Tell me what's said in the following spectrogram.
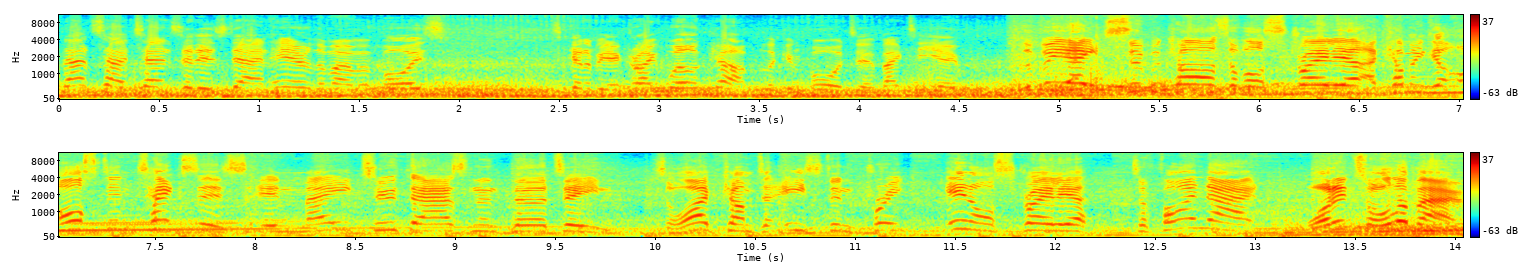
That's how tense it is down here at the moment, boys. It's going to be a great World Cup. Looking forward to it. Back to you. The V8 Supercars of Australia are coming to Austin, Texas in May 2013. So I've come to Eastern Creek in Australia to find out what it's all about.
